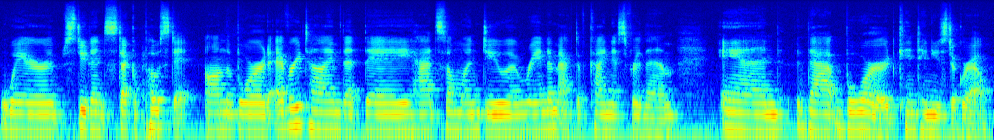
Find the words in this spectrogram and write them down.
where students stuck a post it on the board every time that they had someone do a random act of kindness for them. And that board continues to grow.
